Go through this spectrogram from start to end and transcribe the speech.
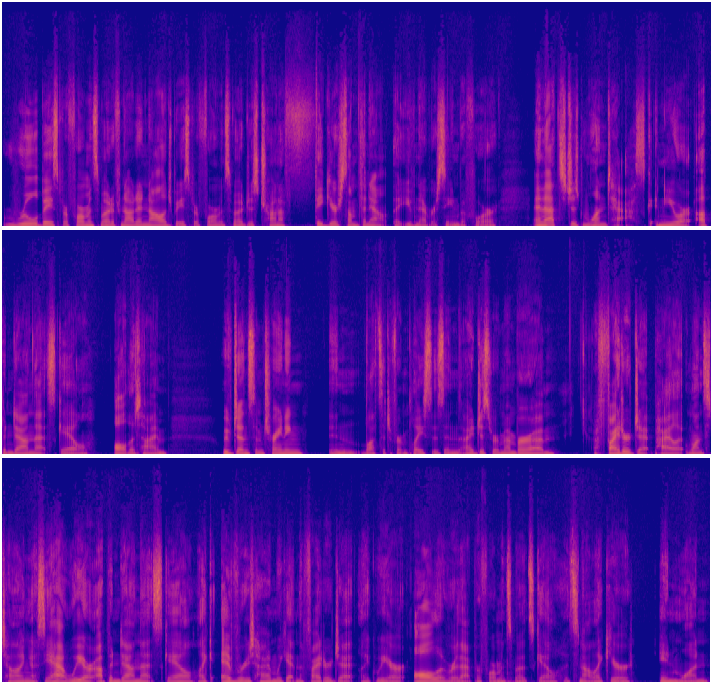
rule based performance mode, if not in knowledge based performance mode, just trying to figure something out that you've never seen before. And that's just one task. And you are up and down that scale all the time. We've done some training in lots of different places. And I just remember um, a fighter jet pilot once telling us, yeah, we are up and down that scale. Like every time we get in the fighter jet, like we are all over that performance mode scale. It's not like you're in one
